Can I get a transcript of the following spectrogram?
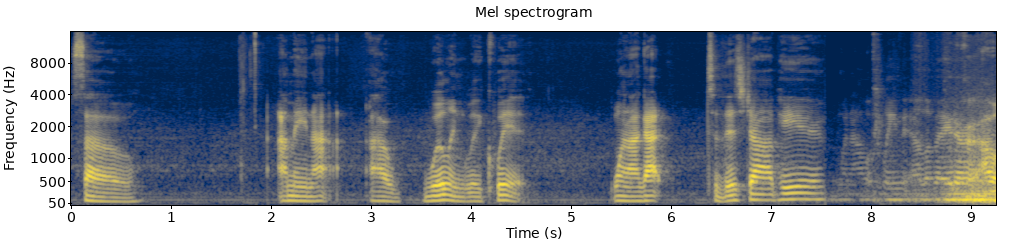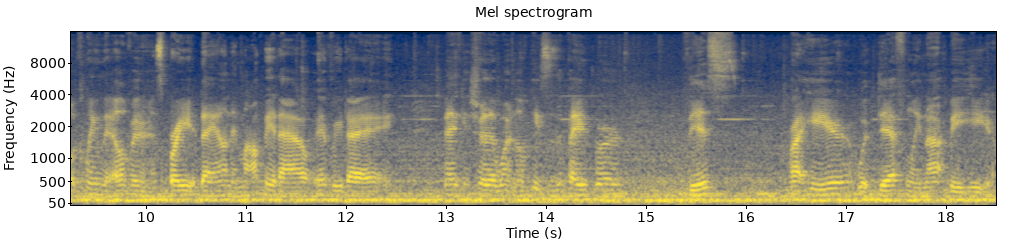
So, I mean, I, I willingly quit. When I got to this job here, clean the elevator, I would clean the elevator and spray it down and mop it out every day, making sure there weren't no pieces of paper. This right here would definitely not be here.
